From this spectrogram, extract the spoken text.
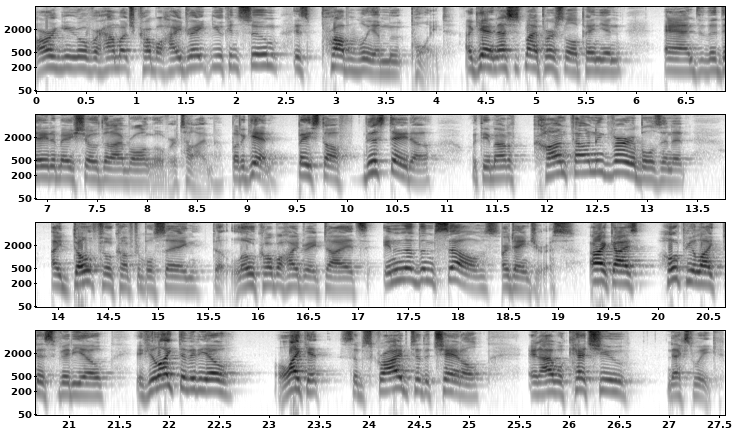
arguing over how much carbohydrate you consume is probably a moot point. Again, that's just my personal opinion, and the data may show that I'm wrong over time. But again, based off this data, with the amount of confounding variables in it, I don't feel comfortable saying that low carbohydrate diets in and of themselves are dangerous. All right, guys, hope you liked this video. If you liked the video, like it, subscribe to the channel, and I will catch you next week.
